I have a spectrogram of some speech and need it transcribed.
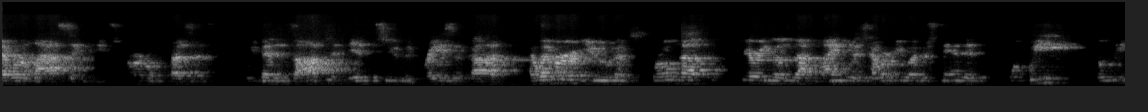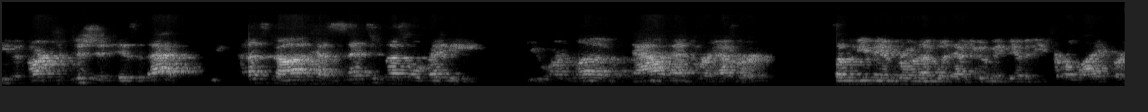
everlasting, eternal presence We've been adopted into the grace of God. However, you have grown up hearing those, that language, however you understand it, what we believe in our tradition is that because God has said to us already, you are loved now and forever. Some of you may have grown up with that. You have been given eternal life, or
